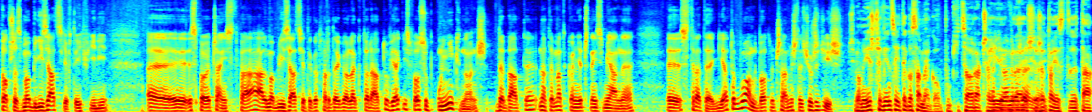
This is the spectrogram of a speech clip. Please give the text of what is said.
poprzez mobilizację w tej chwili e, społeczeństwa, ale mobilizację tego twardego elektoratu, w jaki sposób uniknąć debaty na temat koniecznej zmiany e, strategii. A to błąd, bo o tym trzeba myśleć już dziś. Czyli mamy jeszcze więcej tego samego. Póki co raczej mam wydaje się, że to jest y, ta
